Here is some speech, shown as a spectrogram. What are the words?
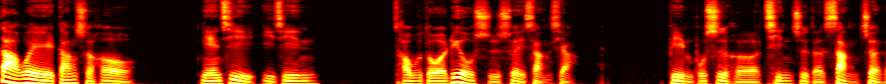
大卫当时候年纪已经差不多六十岁上下，并不适合亲自的上阵，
